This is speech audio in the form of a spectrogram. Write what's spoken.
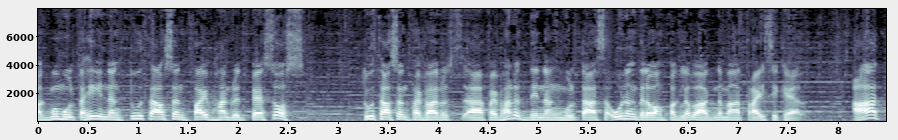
pagmumultahin ng 2,500 pesos. 2,500 uh, 500 din ang multa sa unang dalawang paglabag ng mga tricycle. At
